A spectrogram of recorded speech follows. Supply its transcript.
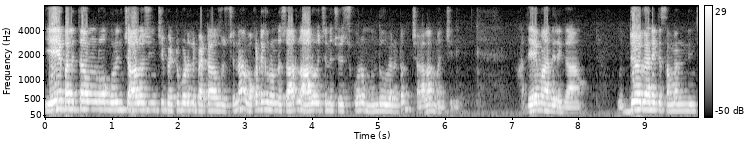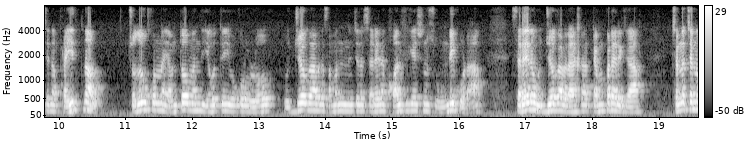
ఏ ఫలితంలో గురించి ఆలోచించి పెట్టుబడులు పెట్టాల్సి వచ్చినా ఒకటికి రెండు సార్లు ఆలోచన చేసుకొని ముందుకు వెళ్ళటం చాలా మంచిది. అదే మాదిరిగా ఉద్యోగానికి సంబంధించిన ప్రయత్నాలు చదువుకున్న ఎంతోమంది యువతి యువకులలో ఉద్యోగాలకు సంబంధించిన సరైన క్వాలిఫికేషన్స్ ఉండి కూడా సరైన ఉద్యోగాలు లేక టెంపరీగా చిన్న చిన్న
